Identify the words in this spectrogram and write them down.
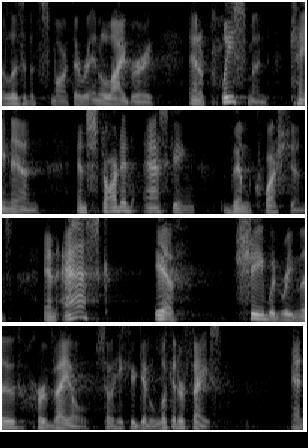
Elizabeth Smart. They were in a library, and a policeman came in and started asking them questions and ask if she would remove her veil so he could get a look at her face. And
